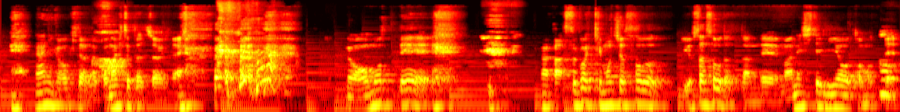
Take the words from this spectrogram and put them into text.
「え何が起きたんだこの人たちは」みたいな。のを思って なんかすごい気持ちよそう良さそうだったんで真似してみようと思って。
